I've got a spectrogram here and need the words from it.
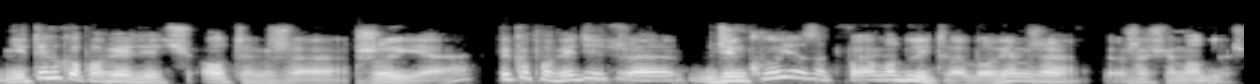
nie tylko powiedzieć o tym, że żyje, tylko powiedzieć, że dziękuję za twoją modlitwę, bo wiem, że, że się modlisz.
